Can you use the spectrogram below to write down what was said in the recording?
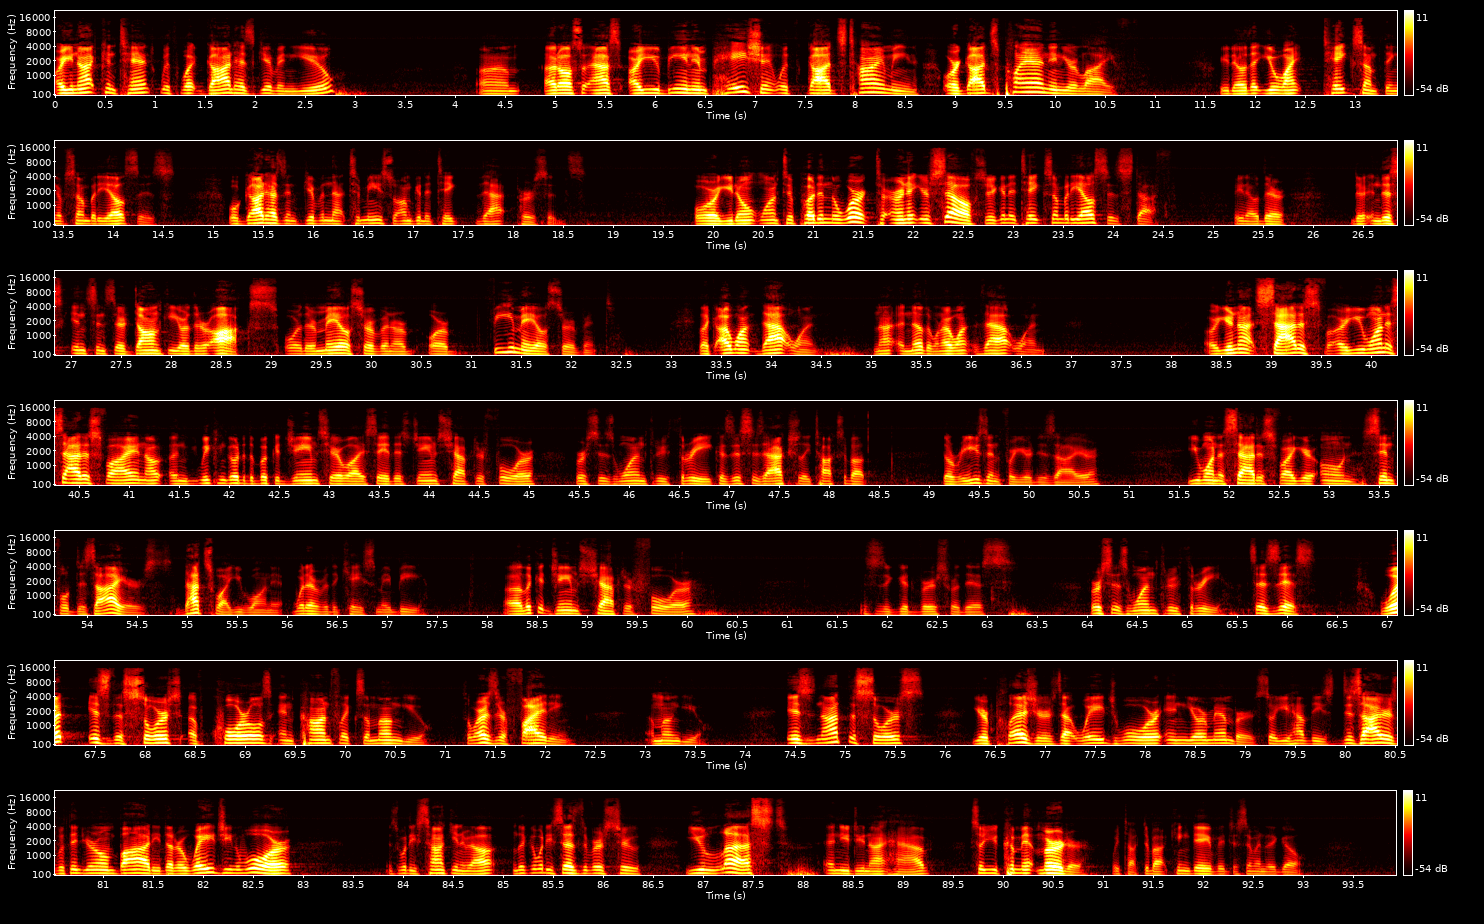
Are you not content with what God has given you? Um, I'd also ask Are you being impatient with God's timing or God's plan in your life? You know, that you might take something of somebody else's. Well, God hasn't given that to me, so I'm going to take that person's. Or you don't want to put in the work to earn it yourself, so you're going to take somebody else's stuff. You know, their, their, in this instance, their donkey or their ox or their male servant or, or female servant. Like, I want that one, not another one. I want that one. Or you're not satisfied, or you want to satisfy, and, and we can go to the book of James here while I say this James chapter 4, verses 1 through 3, because this is actually talks about the reason for your desire. You want to satisfy your own sinful desires. That's why you want it, whatever the case may be. Uh, look at James chapter 4. This is a good verse for this. Verses 1 through 3. It says this What is the source of quarrels and conflicts among you? So, where is there fighting among you? Is not the source your pleasures that wage war in your members? So, you have these desires within your own body that are waging war, is what he's talking about. Look at what he says in verse 2 You lust and you do not have, so you commit murder. We talked about King David just a minute ago.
